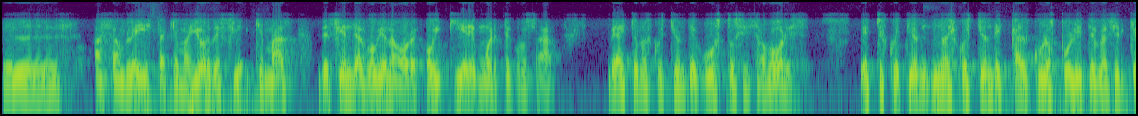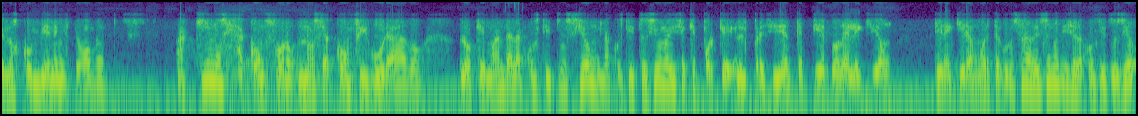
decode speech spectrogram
el asambleísta que, mayor que más defiende al gobierno ahora hoy quiere muerte cruzada. Vea, esto no es cuestión de gustos y sabores. Esto es cuestión, no es cuestión de cálculos políticos, decir qué nos conviene en este momento. Aquí no se ha, no se ha configurado lo que manda la Constitución. La Constitución no dice que porque el presidente pierde una elección tiene que ir a muerte cruzada. Eso no dice la Constitución.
